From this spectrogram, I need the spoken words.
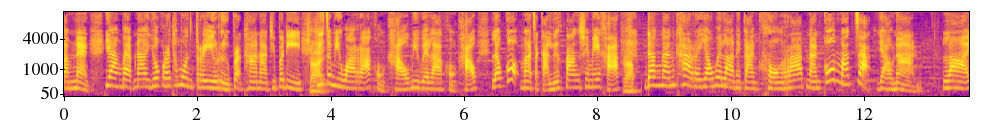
ตำแหน่ง อย่างแบบนายกรัฐมนตรีหรือประธานาธิบดีใช่ที่จะมีวาระของเขามีเวลาของเขา แล้วก็มาจากการเลือกตั้งใช่ไหมคะครับดังนั้นค่ะระยะเวลาในการครองราชย์นั้นก็มักจะยาวนาน หลาย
